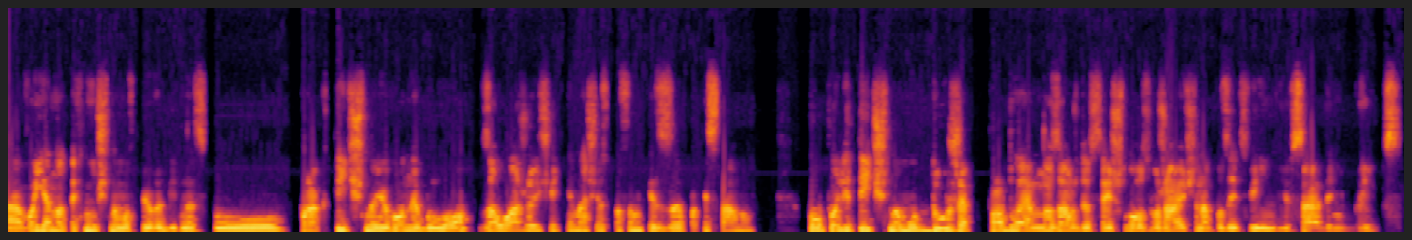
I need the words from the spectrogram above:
е, воєнно-технічному співробітництву практично його не було, зауважуючи ті наші стосунки з Пакистаном. По політичному дуже проблемно завжди все йшло, зважаючи на позицію Індії всередині БРІКС.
